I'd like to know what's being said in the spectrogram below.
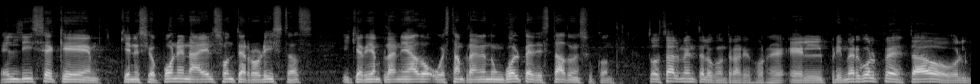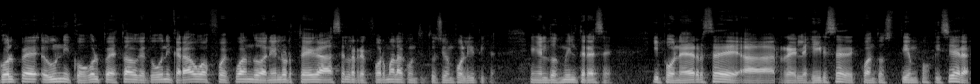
Él dice que quienes se oponen a él son terroristas y que habían planeado o están planeando un golpe de Estado en su contra. Totalmente lo contrario, Jorge. El primer golpe de Estado, el, golpe, el único golpe de Estado que tuvo Nicaragua fue cuando Daniel Ortega hace la reforma a la constitución política en el 2013 y ponerse a reelegirse de cuantos tiempos quisiera.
